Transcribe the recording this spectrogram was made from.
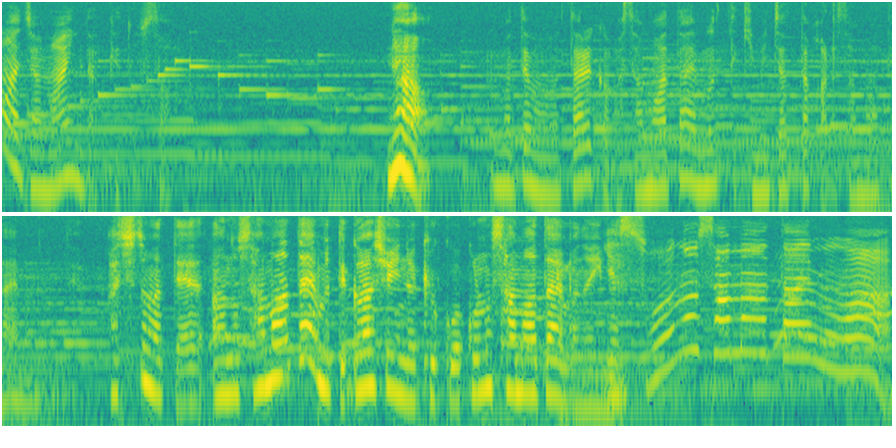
マーじゃないんだけどさ。ねえ。まあでも誰かがサマータイムって決めちゃったからサマータイムなんだよ。あちょっと待って。あのサマータイムってガーシュウィンの曲はこのサマータイムの意味？いやそのサマータイムは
